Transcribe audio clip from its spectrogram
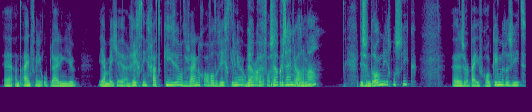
eh, aan het eind van je opleiding je ja, een beetje een richting gaat kiezen. Want er zijn nogal wat richtingen. Om Welke, welke zijn er allemaal? Het is een droomdiagnostiek. Eh, dus waarbij je vooral kinderen ziet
